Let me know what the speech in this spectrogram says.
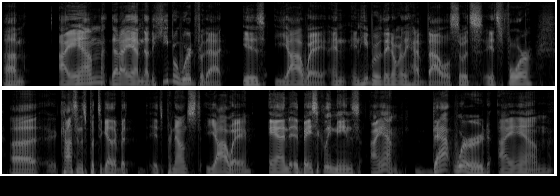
um, I am that I am. Now, the Hebrew word for that is Yahweh, and in Hebrew they don't really have vowels, so it's it's four uh, consonants put together, but it's pronounced Yahweh, and it basically means I am. That word I am,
